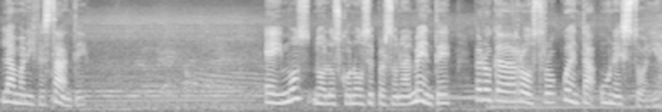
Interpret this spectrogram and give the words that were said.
la manifestante. Amos no los conoce personalmente, pero cada rostro cuenta una historia.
